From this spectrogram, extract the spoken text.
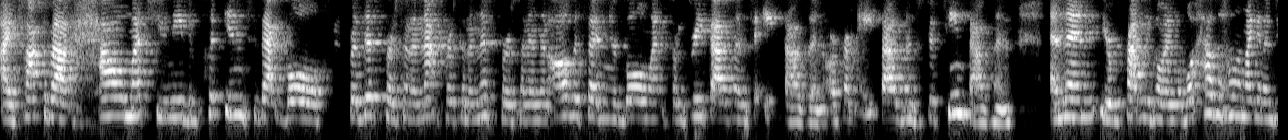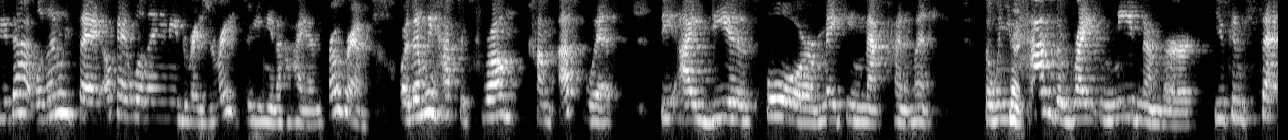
I talk about how much you need to put into that goal for this person and that person and this person. And then all of a sudden your goal went from 3,000 to 8,000 or from 8,000 to 15,000. And then you're probably going, well, how the hell am I going to do that? Well, then we say, okay, well, then you need to raise your rate. So you need a high end program. Or then we have to come, come up with the ideas for making that kind of money. So when you right. have the right need number, you can set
